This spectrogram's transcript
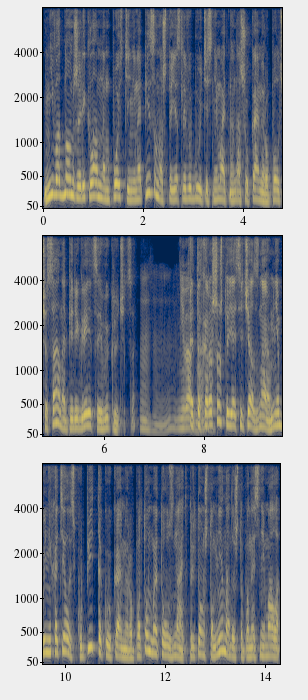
ни в одном же рекламном посте не написано, что если вы будете снимать на нашу камеру полчаса, она перегреется и выключится. Угу, это хорошо, что я сейчас знаю. Мне бы не хотелось купить такую камеру, потом это узнать. При том, что мне надо, чтобы она снимала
